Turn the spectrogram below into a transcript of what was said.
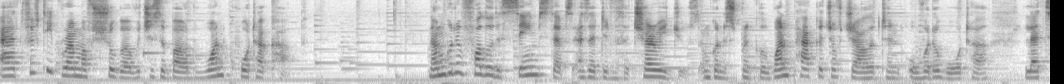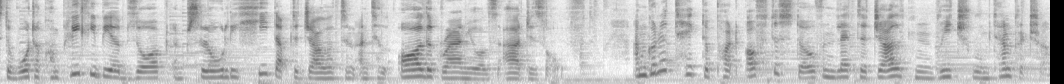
Add 50 gram of sugar, which is about 1 quarter cup. Now I'm going to follow the same steps as I did with the cherry juice. I'm going to sprinkle one package of gelatin over the water, let the water completely be absorbed and slowly heat up the gelatin until all the granules are dissolved. I'm gonna take the pot off the stove and let the gelatin reach room temperature.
